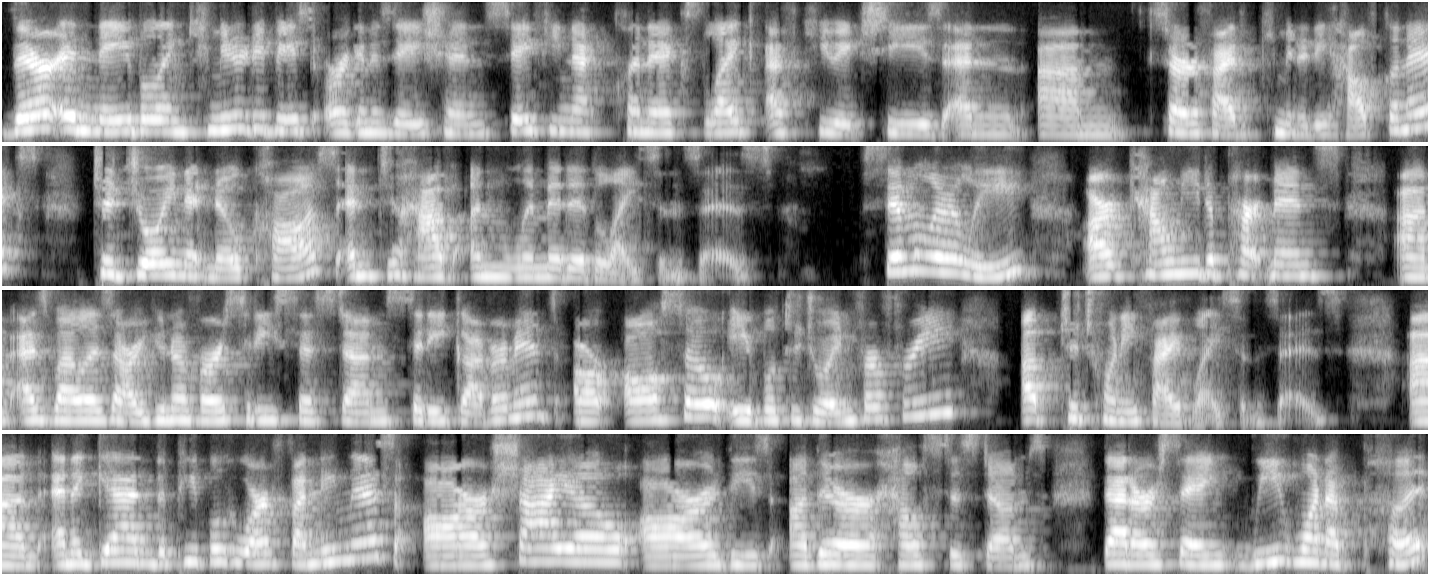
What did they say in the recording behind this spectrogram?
they're enabling community-based organizations, safety net clinics like FQHCs and um, certified community health clinics to join at no cost and to have unlimited licenses. Similarly, our county departments, um, as well as our university systems, city governments are also able to join for free up to 25 licenses. Um, and again, the people who are funding this are SHIO, are these other health systems that are saying, we wanna put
